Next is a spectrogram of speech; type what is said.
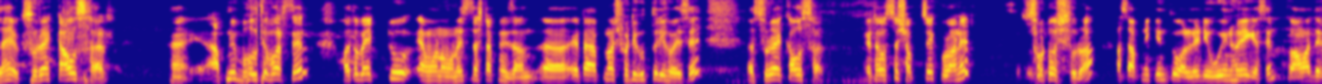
যাই হোক সুরা কাউসার হ্যাঁ আপনি বলতে পারছেন হয়তো বা একটু এমন মনে হচ্ছে just আপনি জান এটা আপনার সঠিক উত্তরই হয়েছে। সুরায় কাউসার এটা হচ্ছে সবচেয়ে কোরআনের ছোট সুরা। আচ্ছা আপনি কিন্তু অলরেডি উইন হয়ে গেছেন তো আমাদের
